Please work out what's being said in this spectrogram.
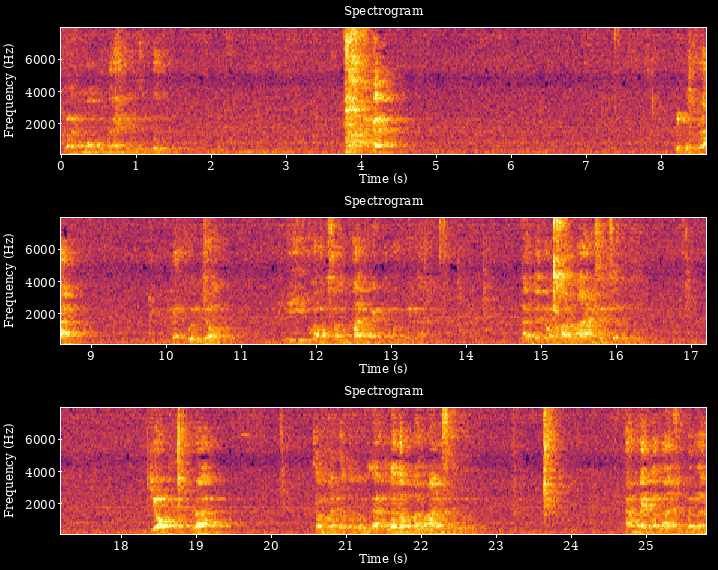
เพราะฉะนั้นมองต้นไม้ให้เป็นหนึ่งต้นนะครับระบบรากกับส่วนยอดมีความสัมพันธ์กันตลอดเวลาแล้วจะต้องบาลานซ์เสมอยอดกับรากสัมพันธ์กันตลอดเวลาแล้วก็บาลานซ์เสมอถ้าไม่บาลานซ์เมื่อไหร่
